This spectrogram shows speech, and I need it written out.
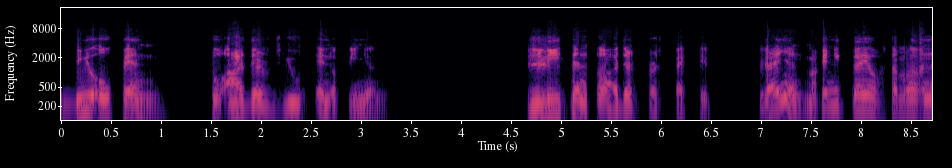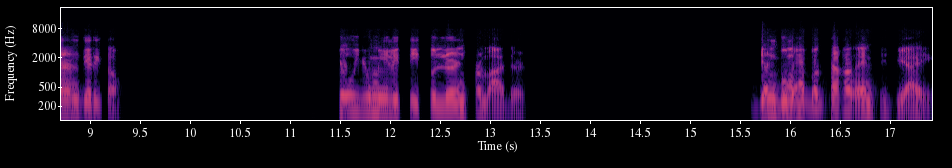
be open to other views and opinion. Listen to other perspective. Gaya yan, makinig kayo sa mga nandirito. Show humility to learn from others. Diyan bumabagsak ang MCGI.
